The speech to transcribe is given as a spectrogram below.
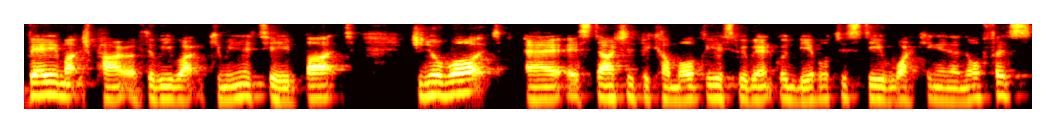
very much part of the WeWork community. But do you know what? Uh, it started to become obvious we weren't going to be able to stay working in an office.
